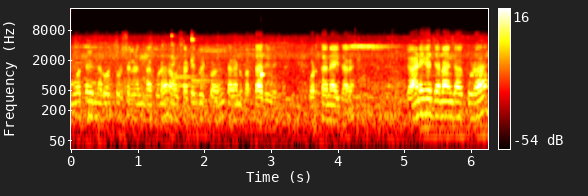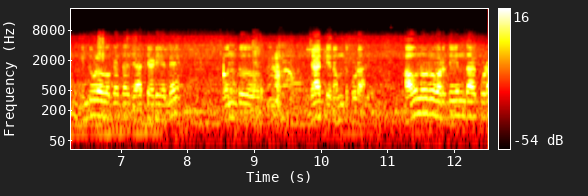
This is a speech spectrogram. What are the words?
ಮೂವತ್ತೈದು ನಲವತ್ತು ವರ್ಷಗಳಿಂದ ಕೂಡ ನಾವು ಸರ್ಟಿಫಿಕೇಟ್ಗಳನ್ನು ತಗೊಂಡು ಬರ್ತಾ ಇದ್ದೀವಿ. ಕೊಡ್ತಾನೆ ಇದ್ದಾರೆ. ಗಾಣಿಗ ಜನಾಂಗ ಕೂಡ ಹಿಂದುಳಿದ ವರ್ಗದ ಜಾತಿ ಅಡಿಯಲ್ಲೇ ಒಂದು ಜಾತಿ ನಮ್ಮದು ಕೂಡ. ಅವನೂರು ವರದಿಯಿಂದ ಕೂಡ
